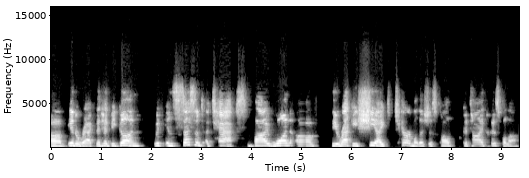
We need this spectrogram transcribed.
um, in Iraq that had begun with incessant attacks by one of the Iraqi Shiite terror militias called Kataib Hezbollah.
